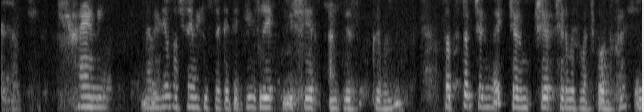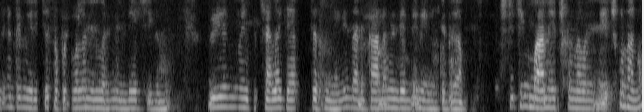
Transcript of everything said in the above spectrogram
హాయ్ అండి. నా వీడియో ఫస్ట్ టైం చూసినట్టయితే please like please share and please subscribe అండి. సబ్స్క్రైబ్ చేయడం లైక్ చేయడం షేర్ చేయడం అయితే మర్చిపోవద్దు ఫ్రెండ్స్. ఎందుకంటే మీరు ఇచ్చే సపోర్ట్ వల్ల నేను మరిన్ని వీడియోలు చేయగలను. వీడియో ఇప్పుడు చాలా గ్యాప్ వచ్చేసిందండి. దానికి కారణం ఏంటంటే నేను కొద్దిగా స్టిచ్చింగ్ బాగా నేర్చుకుందామని నేర్చుకున్నాను.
